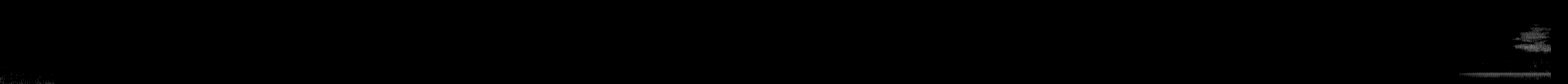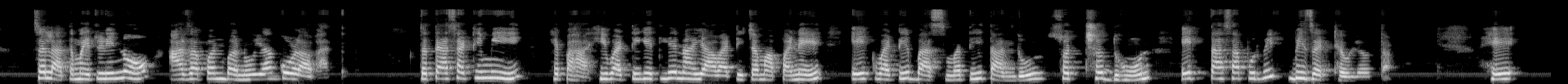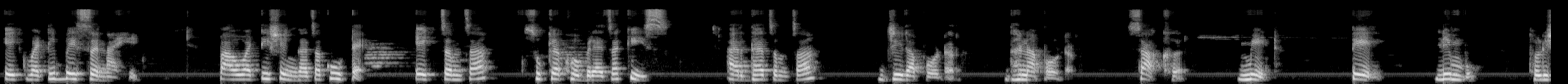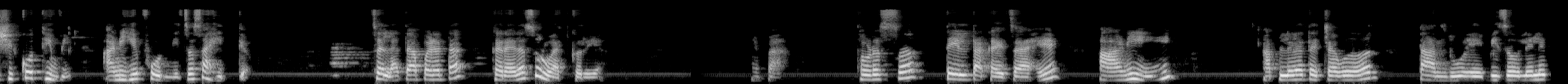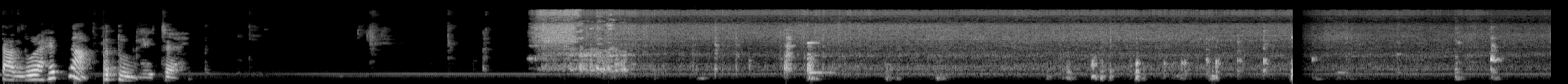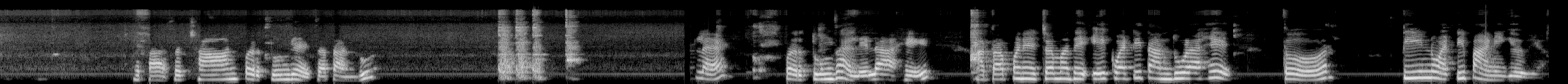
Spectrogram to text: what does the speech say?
चला तर मैत्रिणींनो आज आपण बनवूया गोळा भात. तर त्यासाठी मी हे पहा ही वाटी घेतली ना या वाटीच्या मापाने एक वाटी बासमती तांदूळ स्वच्छ धुवून एक तासापूर्वी भिजत ठेवलं होता. हे एक वाटी बेसन आहे. पाव वाटी शेंगाचा कूट आहे. एक चमचा सुक्या खोबऱ्याचा किस. अर्धा चमचा जिरा पावडर धना पावडर साखर मीठ तेल लिंबू थोडीशी कोथिंबीर आणि हे फोडणीचं साहित्य. चला तर आपण आता करायला सुरुवात करूया. हे पहा. थोडस तेल टाकायचं आहे आणि आपल्याला त्याच्यावर तांदूळ हे भिजवलेले तांदूळ आहेत ना परतून घ्यायचे आहेत. हे पहा असं छान परतून घ्यायचा तांदूळ. म्हटलंय, परतून झालेला आहे. आता आपण याच्यामध्ये एक वाटी तांदूळ आहे तर तीन वाटी पाणी घेऊया.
